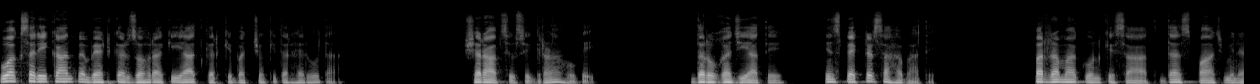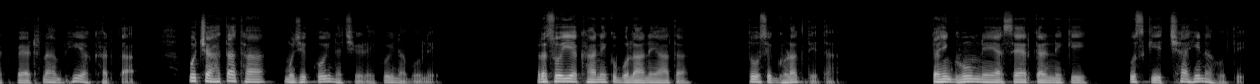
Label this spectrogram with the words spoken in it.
वो अक्सर एकांत में बैठकर जोहरा की याद करके बच्चों की तरह रोता। शराब से उसे घृणा हो गई। दरोगा जी आते, इंस्पेक्टर साहब आते। पर रमा को उनके साथ दस पाँच मिनट बैठना भी अखरता वो चाहता था मुझे कोई न छेड़े, कोई न बोले। रसोईया खाने को बुलाने आता तो उसे घुड़क देता। कहीं घूमने या सैर करने की उसकी इच्छा ही न होती।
